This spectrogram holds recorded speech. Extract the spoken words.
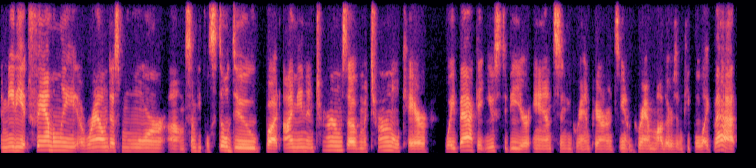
immediate family around us more um, some people still do but i mean in terms of maternal care way back it used to be your aunts and grandparents you know grandmothers and people like that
